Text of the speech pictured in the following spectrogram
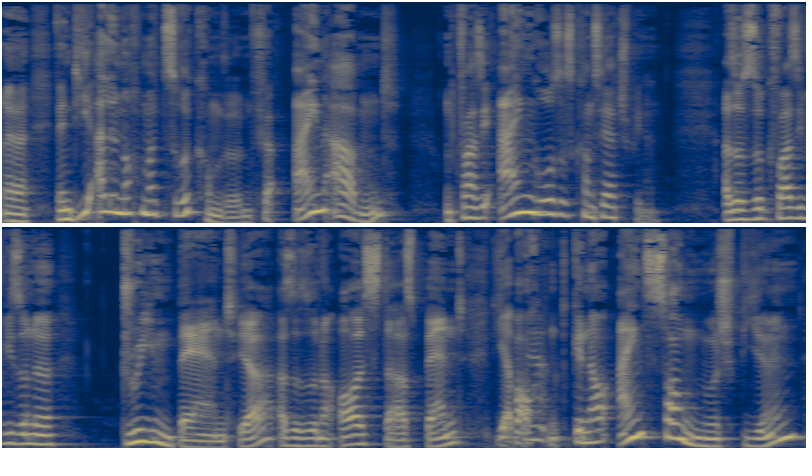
äh, wenn die alle nochmal zurückkommen würden für einen Abend und quasi ein großes Konzert spielen. Also so quasi wie so eine Dream Band, ja, also so eine All-Stars Band, die aber auch Ja. genau einen Song nur spielen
